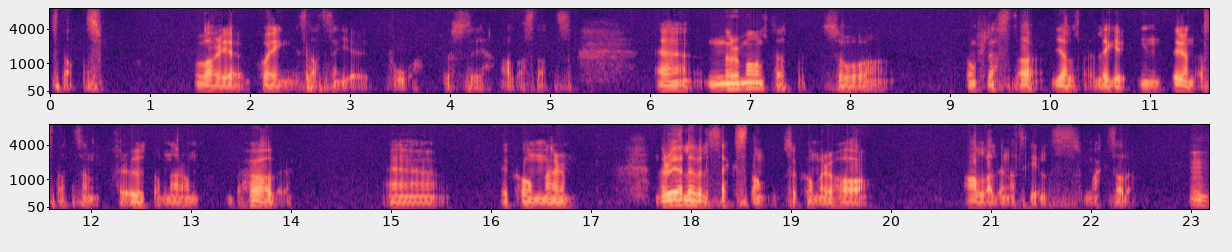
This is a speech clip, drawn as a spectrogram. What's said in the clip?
stats. Och varje poäng i statsen ger två plus i alla stats. Eh, normalt sett så de flesta hjältar lägger inte i den där statsen förutom när de behöver. Eh, det kommer, när du är level 16 så kommer du ha alla dina skills maxade. Mm.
